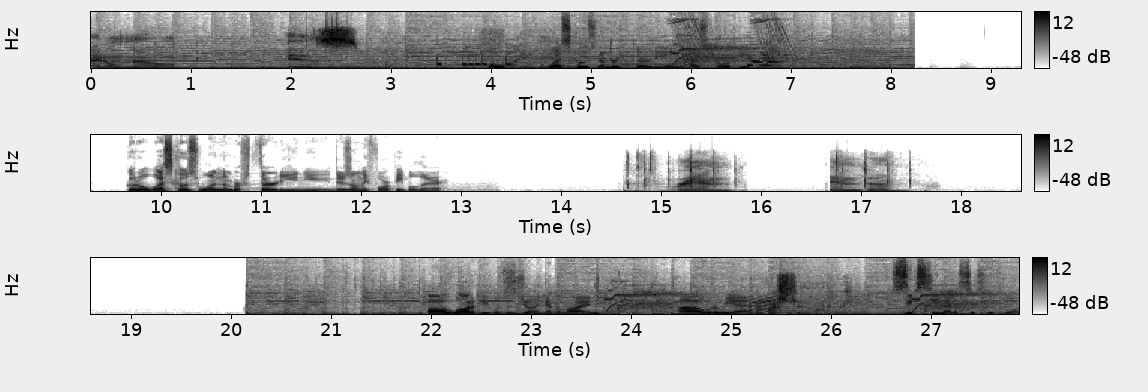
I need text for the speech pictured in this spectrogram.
I don't know. Is. Oh, West Coast number 30 only has four people. Go to West Coast 1 number 30 and you there's only four people there. Ran. Random? Oh, a lot of people just joined, never mind. Uh, what are we at? Question mark. 16 out of 64.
